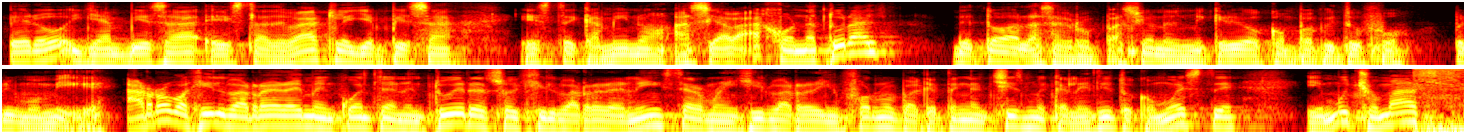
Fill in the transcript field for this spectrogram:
pero ya empieza esta debacle, ya empieza este camino hacia abajo natural de todas las agrupaciones, mi querido compa Pitufo, primo Miguel. Arroba Gil Barrera, ahí me encuentran en Twitter, soy Gil Barrera en Instagram, en Gil Barrera Informe para que tengan chisme calentito como este y mucho más.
